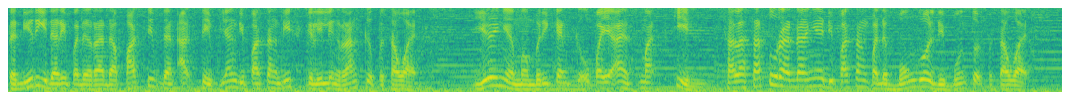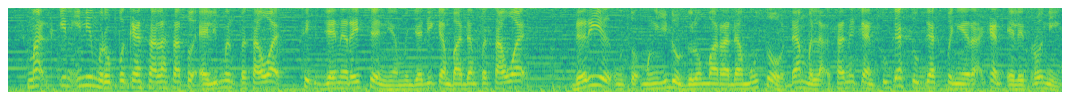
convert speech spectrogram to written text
terdiri daripada radar pasif dan aktif yang dipasang di sekeliling rangka pesawat. Ianya memberikan keupayaan smart skin. Salah satu radarnya dipasang pada bonggol di buntut pesawat. Smart skin ini merupakan salah satu elemen pesawat 6th generation yang menjadikan badan pesawat deria untuk menghidu gelombang radar musuh dan melaksanakan tugas-tugas penyerakan elektronik.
